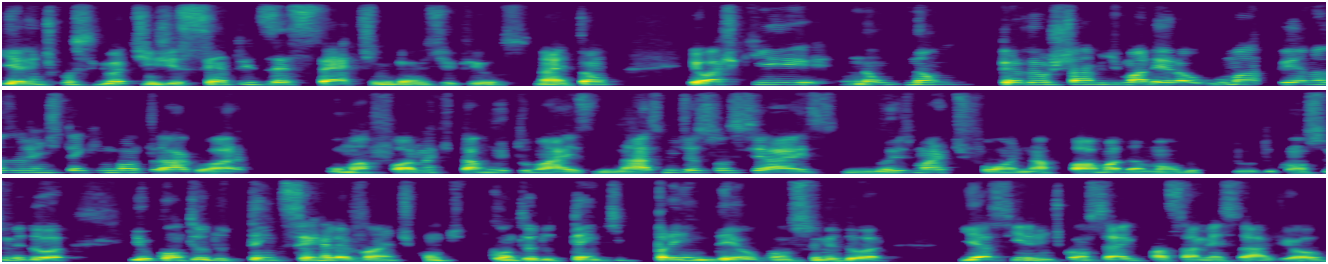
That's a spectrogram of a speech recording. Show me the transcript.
e a gente conseguiu atingir 117 milhões de views. Né? Então, eu acho que não, não perdeu o charme de maneira alguma, apenas a gente tem que encontrar agora uma forma que está muito mais nas mídias sociais, no smartphone, na palma da mão do, do, do, consumidor, e o conteúdo tem que ser relevante, o conteúdo tem que prender o consumidor e assim a gente consegue passar a mensagem. Eu,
